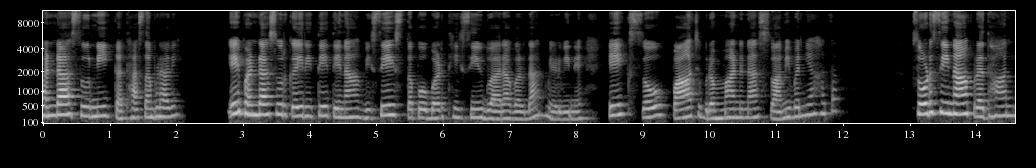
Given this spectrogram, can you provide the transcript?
ભંડાસુરની કથા સંભળાવી. એ ભંડાસુર કઈ રીતે તેના વિશેષ તપોબળથી શિવ દ્વારા વરદાન મેળવીને એકસો પાંચ બ્રહ્માંડના સ્વામી બન્યા હતા? સોળસીના પ્રધાન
